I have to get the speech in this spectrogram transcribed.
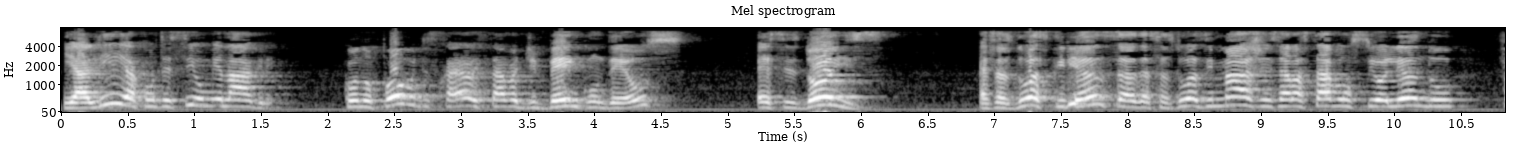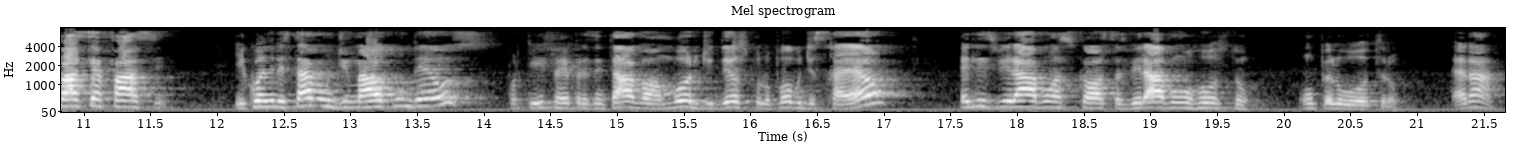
E ali acontecia um milagre. Quando o povo de Israel estava de bem com Deus, esses dois, essas duas crianças, essas duas imagens, elas estavam se olhando face a face. E quando eles estavam de mal com Deus, porque isso representava o amor de Deus pelo povo de Israel, eles viravam as costas, viravam o rosto um pelo outro. Era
